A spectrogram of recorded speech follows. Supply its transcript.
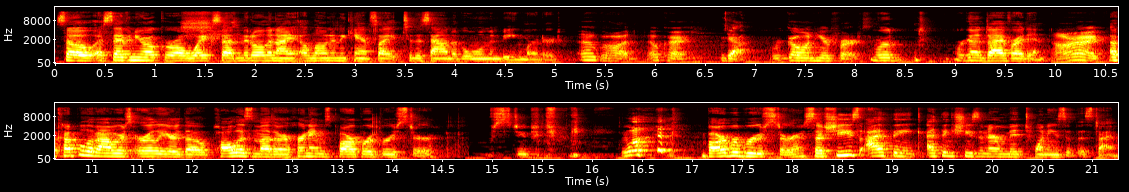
So a seven year old girl wakes up middle of the night alone in a campsite to the sound of a woman being murdered. Oh God. Okay. Yeah, We're going here first. we're we're gonna dive right in. All right. A couple of hours earlier, though, Paula's mother, her name's Barbara Brewster. Stupid. What? Barbara Brewster. So she's, I think, I think she's in her mid twenties at this time.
